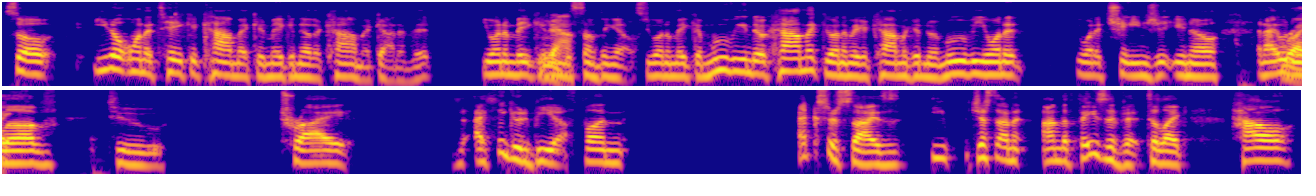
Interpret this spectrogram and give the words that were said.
so you don't want to take a comic and make another comic out of it. You want to make it No. into something else. You want to make a movie into a comic. You want to make a comic into a movie. You want to you want to change it. You know, and I would Right. love to try. I think it would be a fun exercise, just on on the face of it, to like how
